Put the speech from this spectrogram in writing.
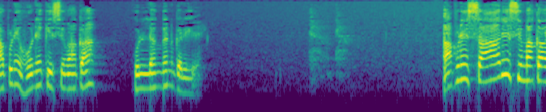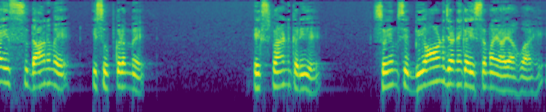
अपने होने की सीमा का उल्लंघन करिए। अपनी सारी सीमा का इस दान में, इस उपक्रम में एक्सपांड करिए। स्वयं से बियॉन्ड जाने का इस समय आया हुआ है।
